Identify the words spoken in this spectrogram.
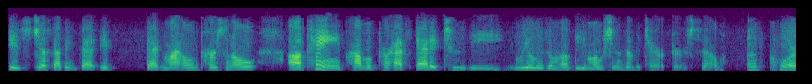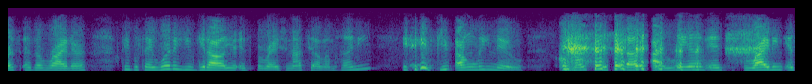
it's just I think that it that my own personal uh, pain probably perhaps added to the realism of the emotions of the characters. So, of course, as a writer, people say, "Where do you get all your inspiration?" I tell them, "Honey, if you only knew." Most of the stuff I live in writing is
